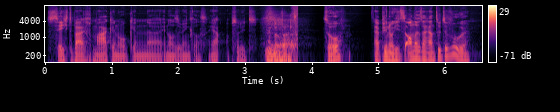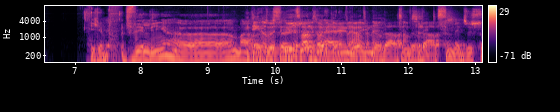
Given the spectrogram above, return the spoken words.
zichtbaar maken ook in, eh, in onze winkels. Ja, absoluut. Inderdaad. Zo, heb je nog iets anders daaraan toe te voegen? Ik heb veel dingen, eh, maar... Ik denk dat we dus, een uur eh, lang zouden kunnen eh, praten? Inderdaad, inderdaad. Met dus,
